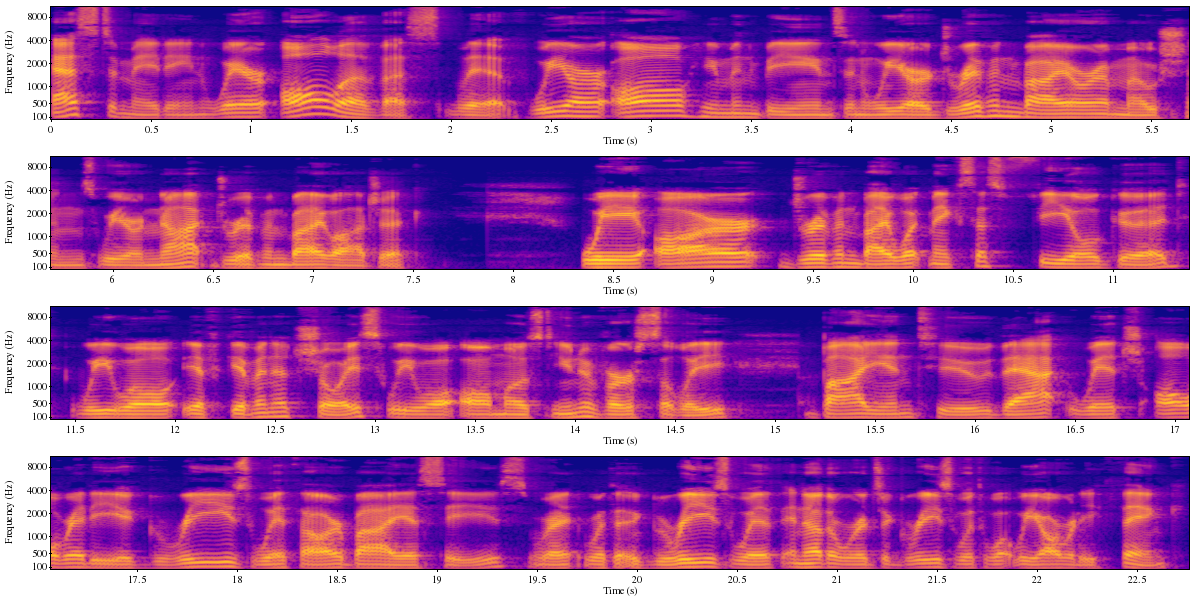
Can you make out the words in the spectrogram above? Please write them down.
estimating where all of us live. We are all human beings and we are driven by our emotions. We are not driven by logic. We are driven by what makes us feel good. We will, if given a choice, we will almost universally buy into that which already agrees with our biases, right? With agrees with, in other words, agrees with what we already think.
